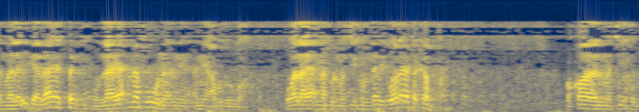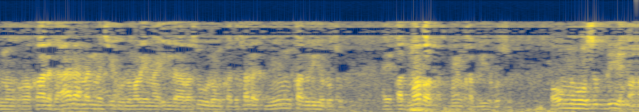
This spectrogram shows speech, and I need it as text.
الملائكة لا يستنكفون لا يأنفون أن يعبدوا الله ولا يأنف المسيح من ذلك ولا يتكبر. وقال المسيح ابن وقال تعالى ما المسيح ابن مريم إلا رسول قد خلت من قبله الرسل. أي قد مضت من قبله الرسل. وأمه صديقة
